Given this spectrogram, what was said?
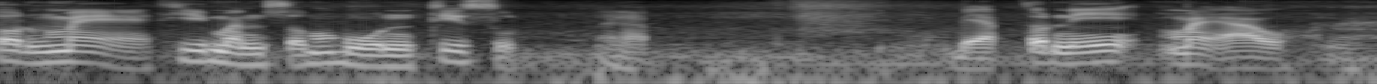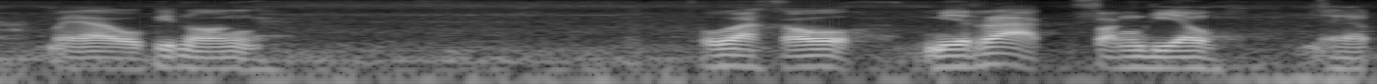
ต้นแม่ที่มันสมบูรณ์ที่สุดนะครับ แบบต้นนี้ไม่เอานะไม่เอาพี่น้อง เพราะว่าเขามีรากฝั่งเดียวนะครับ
